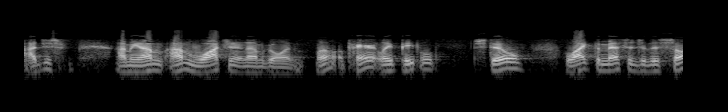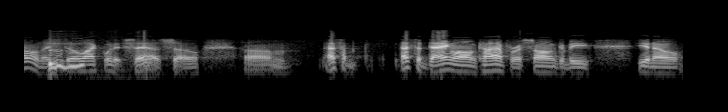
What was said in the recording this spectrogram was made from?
I just I mean I'm I'm watching and I'm going well. Apparently people still like the message of this song. They still like what it says. So um, that's a that's a dang long time for a song to be you know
